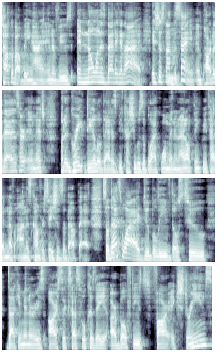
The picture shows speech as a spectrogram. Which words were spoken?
talk about being high in interviews, and no one is batting an eye. It's just not the same. And part of that is her image, but a great deal of that is because she was a black woman. And I don't think we've had enough honest conversations about that. So that's why I do believe those two documentaries are successful because they are both these far extremes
